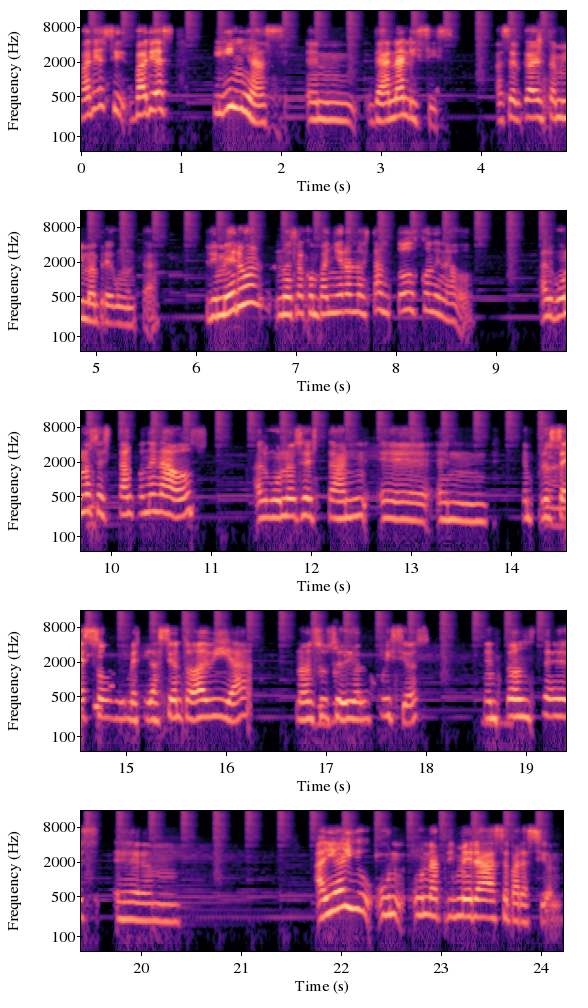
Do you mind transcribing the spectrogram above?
varias, varias líneas en- de análisis acerca de esta misma pregunta. Primero, nuestros compañeros no están todos condenados. Algunos están condenados, algunos están eh, en, en proceso de investigación todavía, no han sucedido los juicios. Entonces, em, ahí hay un- una primera separación.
